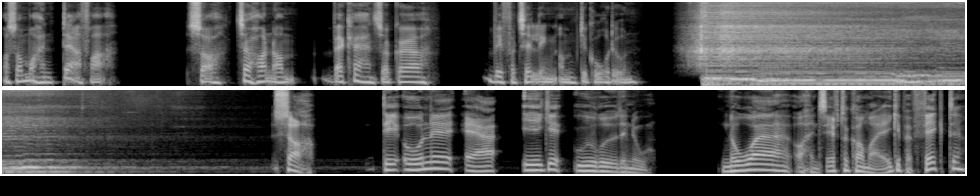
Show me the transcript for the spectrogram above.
og så må han derfra så tage hånd om, hvad kan han så gøre ved fortællingen om det gode og det onde. Så det onde er ikke udryddet endnu. Noah og hans efterkommere er ikke perfekte.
